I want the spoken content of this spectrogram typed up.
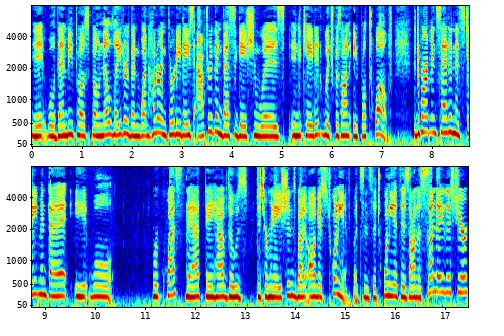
It will then be postponed no later than 130 days after the investigation was indicated, which was on April 12th. The department said in a statement that it will request that they have those determinations by August 20th. But since the 20th is on a Sunday this year,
